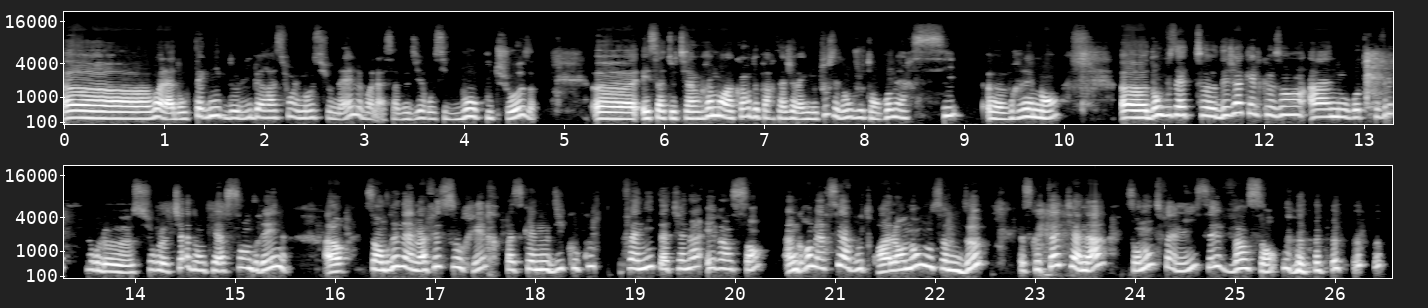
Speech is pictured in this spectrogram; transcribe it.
Euh, voilà, donc technique de libération émotionnelle. Voilà, ça veut dire aussi beaucoup de choses. Euh, et ça te tient vraiment à cœur de partager avec nous tous. Et donc, je t'en remercie euh, vraiment. Euh, donc, vous êtes déjà quelques-uns à nous retrouver sur le, sur le chat. Donc, il y a Sandrine. Alors, Sandrine, elle m'a fait sourire parce qu'elle nous dit coucou Fanny, Tatiana et Vincent. Un grand merci à vous trois. Alors non, nous sommes deux, parce que Tatiana, son nom de famille, c'est Vincent.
